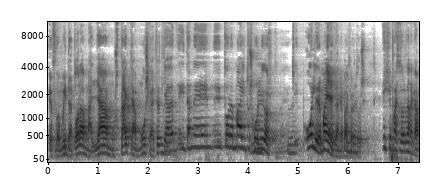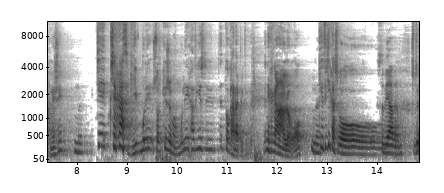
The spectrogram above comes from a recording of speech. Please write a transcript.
70 τώρα, μαλλιά, μουστάκια, μουσια, τέτοια. Ήταν το ρεμάλι του σχολείου, ας πούμε. Και όλοι ρεμάλια ήταν, εν πάση περιπτώσει. Είχε πάει στην τουαλέτα να καπνίσει και ξεχάστηκε. Μου λέει, στορκίζομαι, μου λέει, είχα βγει, στη- δεν το έκανα επίτηδες. Δεν είχα κανένα λόγο. Και βγήκα στο, Στο διάδρομο. στο,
